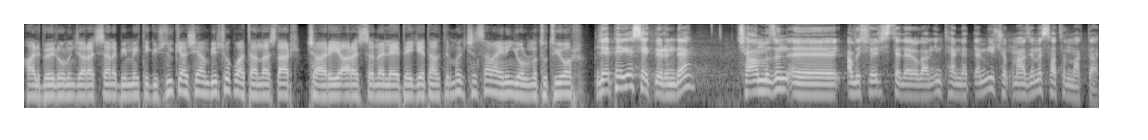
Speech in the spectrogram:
Hal böyle olunca araçlarına binmekte güçlük yaşayan birçok vatandaşlar çareyi araçlarına LPG taktırmak için sanayinin yolunu tutuyor. LPG sektöründe çağımızın e, alışveriş siteleri olan internetten birçok malzeme satılmakta.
